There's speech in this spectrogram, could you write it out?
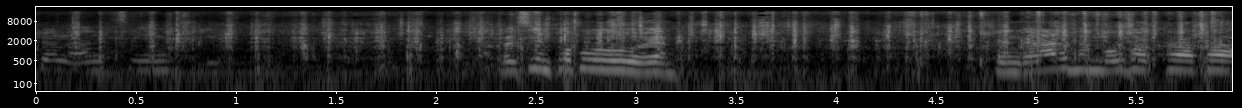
Schön anziehen. Ein bisschen Popo berühren. Schön gerade mit dem Oberkörper.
